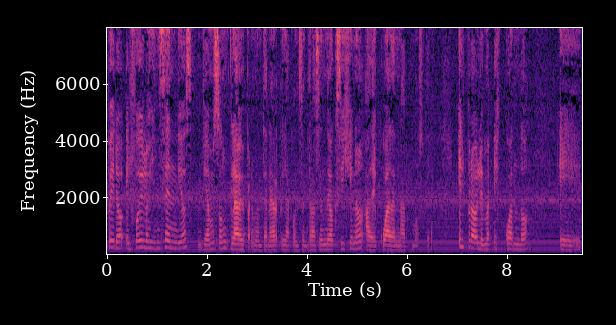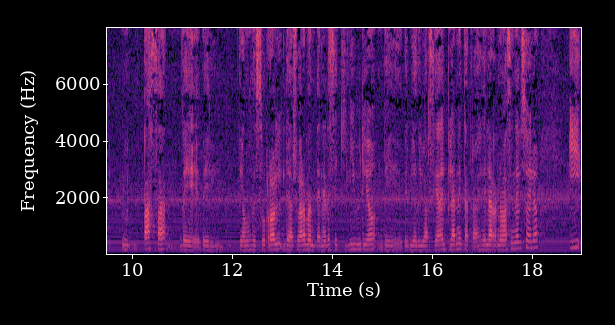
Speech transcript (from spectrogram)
pero el fuego y los incendios, digamos, son claves para mantener la concentración de oxígeno adecuada en la atmósfera. El problema es cuando eh, pasa de, digamos, de su rol de ayudar a mantener ese equilibrio de, biodiversidad del planeta a través de la renovación del suelo y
